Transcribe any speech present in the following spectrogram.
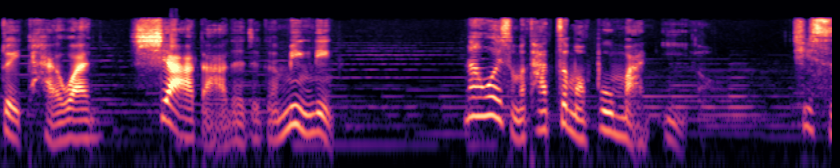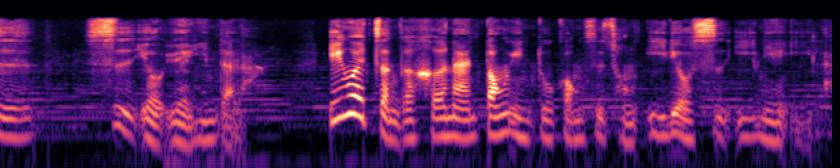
对台湾下达的这个命令。那为什么他这么不满意哦？其实是有原因的啦，因为整个河南东印度公司从一六四一年以来，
